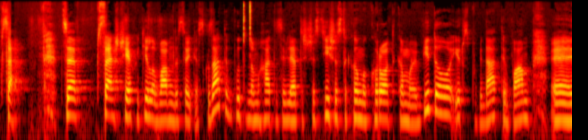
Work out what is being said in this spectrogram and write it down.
Все. Це все, що я хотіла вам на сьогодні сказати. Буду намагатися з'являтися частіше з такими короткими відео і розповідати вам е,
